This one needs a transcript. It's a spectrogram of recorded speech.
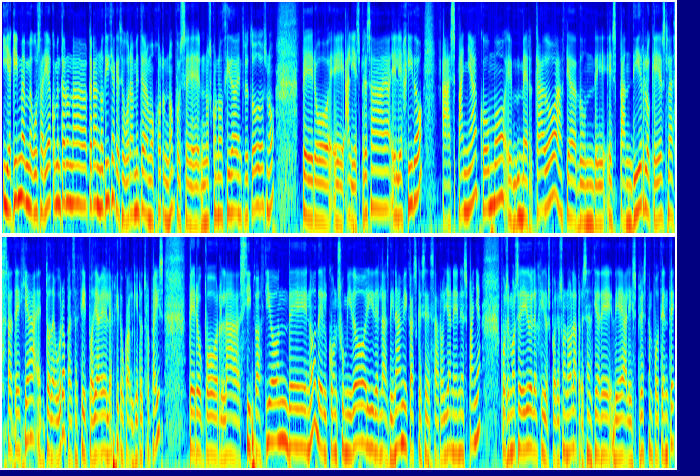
Y aquí me gustaría comentar una gran noticia que seguramente a lo mejor no, pues, eh, no es conocida entre todos, ¿no? pero eh, AliExpress ha elegido a España como eh, mercado hacia donde expandir lo que es la estrategia en toda Europa. Es decir, podía haber elegido cualquier otro país, pero por la situación del consumidor y de las dinámicas que se desarrollan en España, pues hemos sido elegidos. Por eso no la presencia de, de AliExpress tan potente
